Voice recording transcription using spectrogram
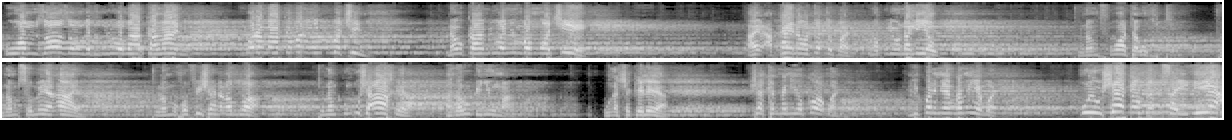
Huo mzozo ungetatuliwa mahakamani mbona mahakamani unapigwa chini na ukaambiwa nyumba mwachie? Akae na watoto pale unakuja unalia huko. Tunamfuata ukhti tunamsomea aya tunamhofisha na Allah tunamkumbusha akhira anarudi nyuma. Unachekelea. Shekhe ameniokoa bwana. Nilikuwa nimeangamia bwana. Huyu shekhe umemsaidia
